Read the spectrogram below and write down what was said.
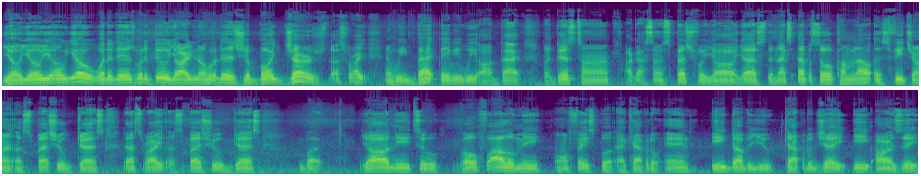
Yo, yo, yo, yo, what it is, what it do. You all already know who it is. Your boy Jerz. That's right. And we back, baby. We are back. But this time, I got something special for y'all. Yes, the next episode coming out is featuring a special guest. That's right, a special guest. But y'all need to go follow me on Facebook at capital N E W capital J E R Z.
